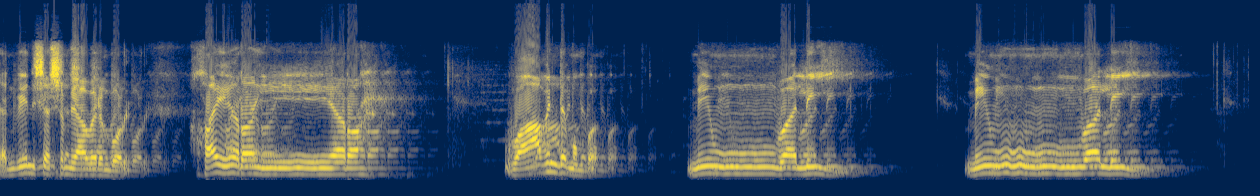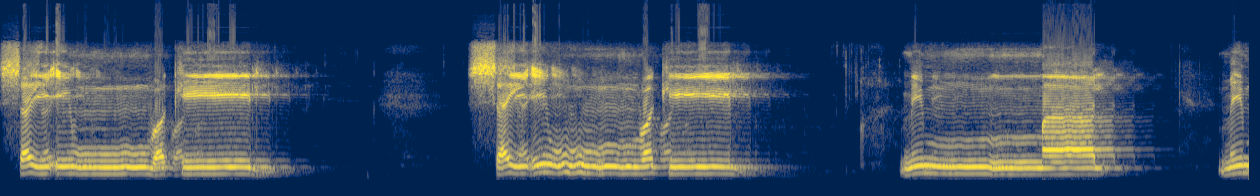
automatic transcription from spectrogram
തൻവീന് ശേഷം യാ വരുമ്പോൾ വാവിന്റെ മുമ്പ് മിം വലി മിം വലി. شيء وكيل. شيء وكيل. من مال. من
